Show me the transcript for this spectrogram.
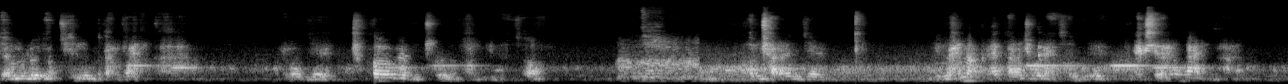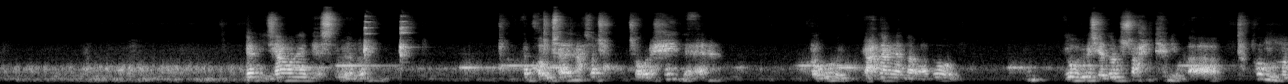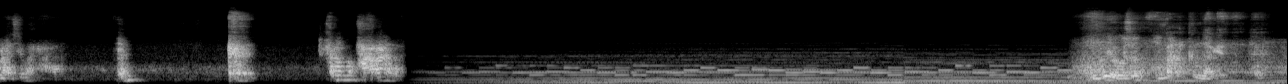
뇌물로 엮지를 못한 게 아닐까. 그리고 이제 특검의 묵초를 넘기면서 검찰은 이제 이거 할 만큼 했다는 쪽으해서 이제 엑셀하는 거 아닌가. 그냥 이 상황에 됐으면은 검찰에 가서 적극적으로 해야 돼. 그리고 야당에다가도 이거 우리가 제대로 수사할 테니까 특검 운운하지 마라. 응? 거 봐라. 이거 여기서 이거 안 끝나겠는데.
